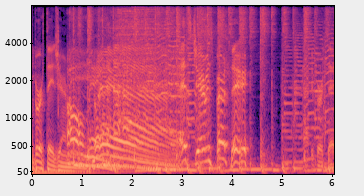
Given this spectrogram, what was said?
birthday, Jeremy. Oh man. It's Jeremy's birthday. Happy birthday.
